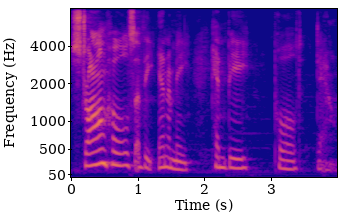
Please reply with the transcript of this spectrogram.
strongholds of the enemy can be pulled down.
